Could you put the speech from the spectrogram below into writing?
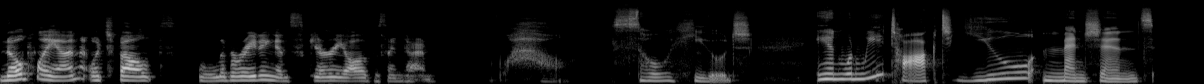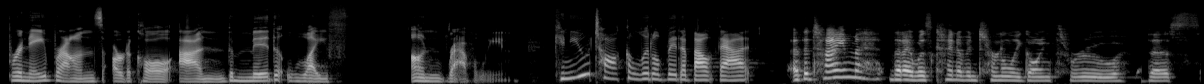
no plan, which felt liberating and scary all at the same time. Wow. So huge. And when we talked, you mentioned Brene Brown's article on the midlife unraveling. Can you talk a little bit about that? At the time that I was kind of internally going through this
